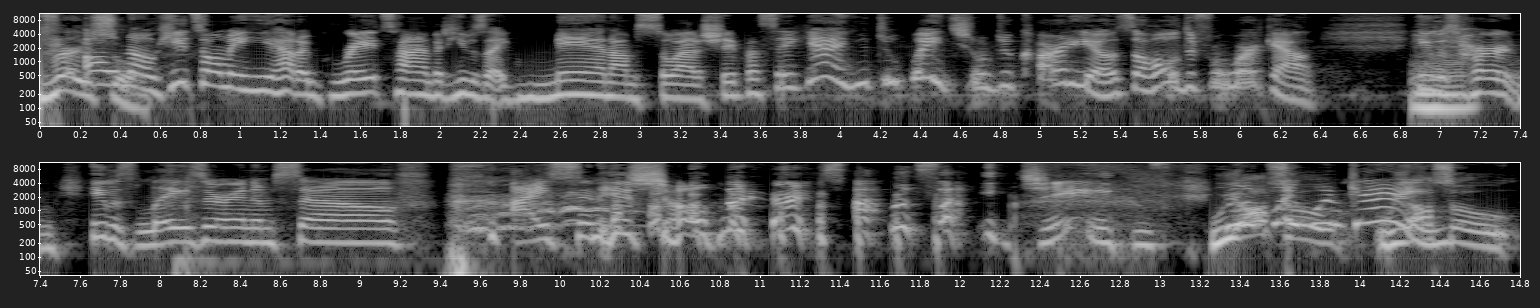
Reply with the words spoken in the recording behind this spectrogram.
Very Oh no, he told me he had a great time, but he was like, "Man, I'm so out of shape." I said, "Yeah, you do weights, you don't do cardio. It's a whole different workout." He Mm-hmm. was hurting. He was lasering himself, icing his shoulders. I was like, gee. we also one game." we also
